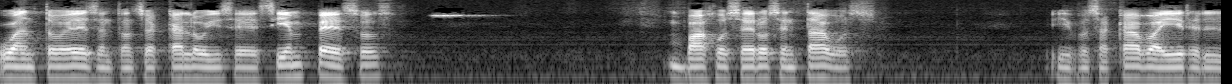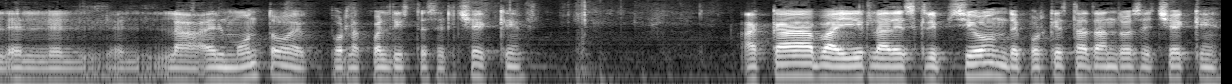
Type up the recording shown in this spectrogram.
cuánto es. Entonces acá lo hice 100 pesos bajo 0 centavos. Y pues acá va a ir el, el, el, el monto por la cual diste el cheque. Acá va a ir la descripción de por qué está dando ese cheque.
